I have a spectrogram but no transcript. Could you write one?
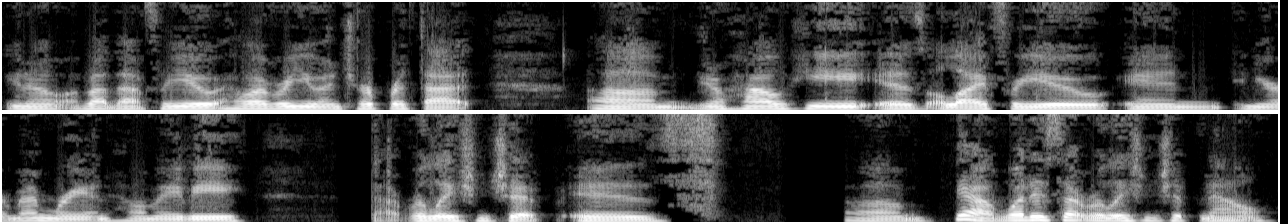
you know, about that for you, however you interpret that. Um, you know, how he is alive for you in in your memory and how maybe that relationship is um yeah, what is that relationship now?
